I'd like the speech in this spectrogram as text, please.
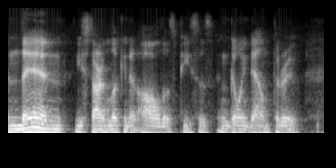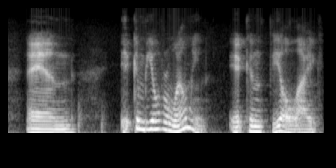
and then you start looking at all those pieces and going down through and it can be overwhelming it can feel like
